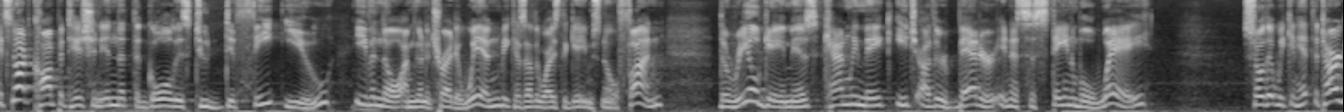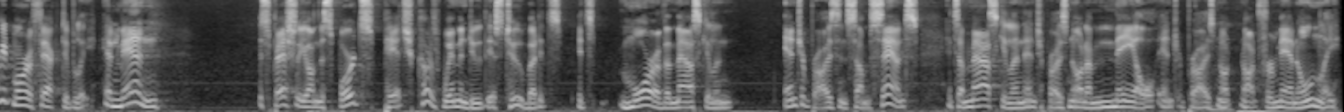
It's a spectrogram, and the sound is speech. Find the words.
It's not competition in that the goal is to defeat you, even though I'm going to try to win because otherwise the game's no fun. The real game is can we make each other better in a sustainable way so that we can hit the target more effectively? And men, especially on the sports pitch, of course women do this too, but it's it's more of a masculine enterprise in some sense. It's a masculine enterprise, not a male enterprise, not not for men only.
